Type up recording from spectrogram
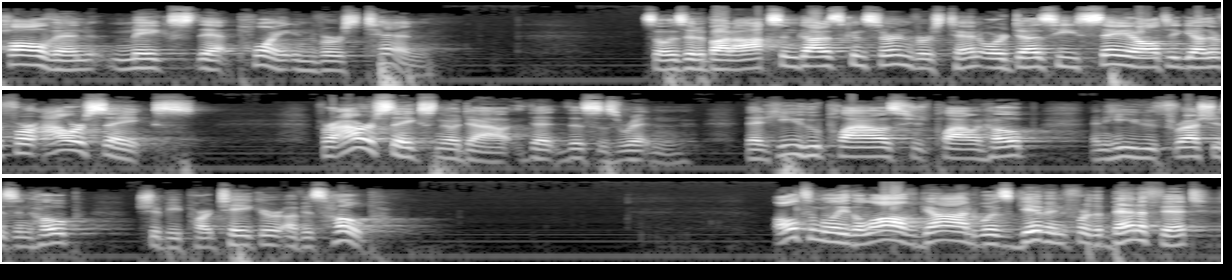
Paul then makes that point in verse 10. So, is it about oxen God is concerned, verse 10, or does he say it altogether for our sakes? For our sakes, no doubt, that this is written that he who plows should plow in hope, and he who threshes in hope should be partaker of his hope. Ultimately, the law of God was given for the benefit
